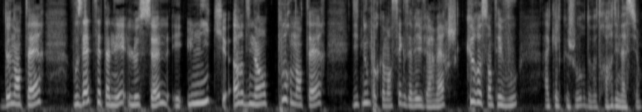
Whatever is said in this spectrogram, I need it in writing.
de Nanterre. Vous êtes cette année le seul et unique ordinant pour Nanterre. Dites-nous pour commencer, Xavier Vermersch, que ressentez-vous à quelques jours de votre ordination?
